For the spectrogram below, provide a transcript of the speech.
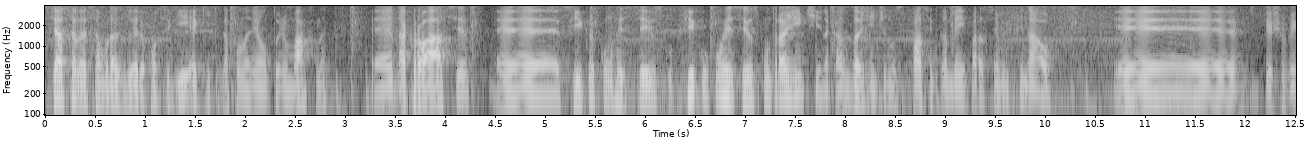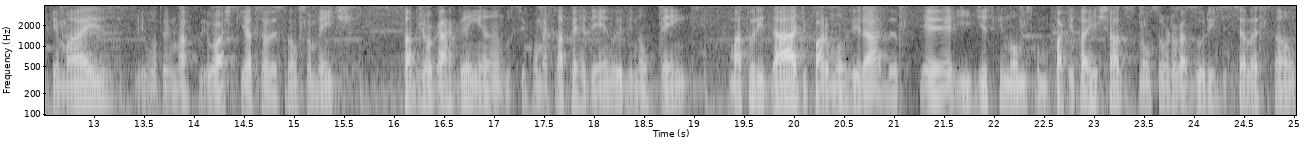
Se a seleção brasileira conseguir, aqui que está falando é o Antônio Marcos, né? É, da Croácia, é, fica com receios, fico com receios contra a Argentina, caso os argentinos passem também para a semifinal. É, deixa eu ver quem mais. O Antônio Marcos, eu acho que a seleção somente sabe jogar ganhando. Se começar perdendo, ele não tem maturidade para uma virada. É, e diz que nomes como Paquetá e Richards não são jogadores de seleção.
